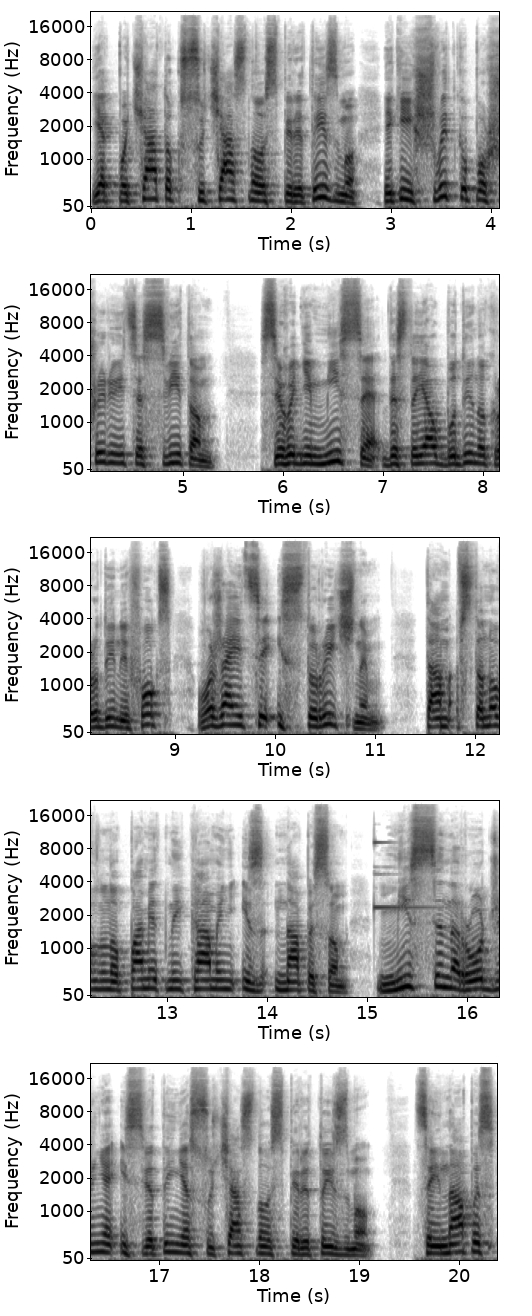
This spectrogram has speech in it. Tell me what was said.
як початок сучасного спіритизму, який швидко поширюється світом. Сьогодні місце, де стояв будинок родини Фокс, вважається історичним. Там встановлено пам'ятний камінь із написом Місце народження і святиня сучасного спіритизму. Цей напис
